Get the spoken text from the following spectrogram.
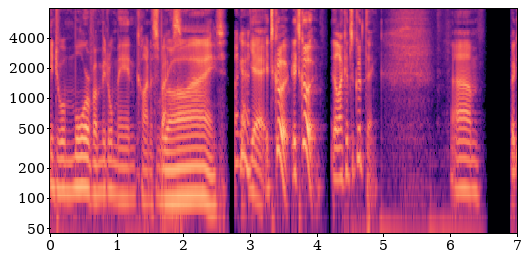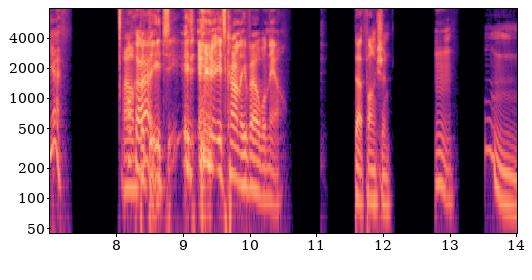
into a more of a middleman kind of space. Right. Okay. Yeah, it's good. It's good. Like it's a good thing. Um, but yeah. Um, But Okay. it's it, it's currently available now. That function. Mm. Hmm.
